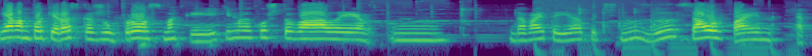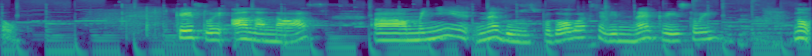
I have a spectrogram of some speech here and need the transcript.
Я вам поки розкажу про смаки, які ми куштували. Давайте я почну з Sour Pine Apple кислий ананас. А, мені не дуже сподобався, він не кислий. Ну,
